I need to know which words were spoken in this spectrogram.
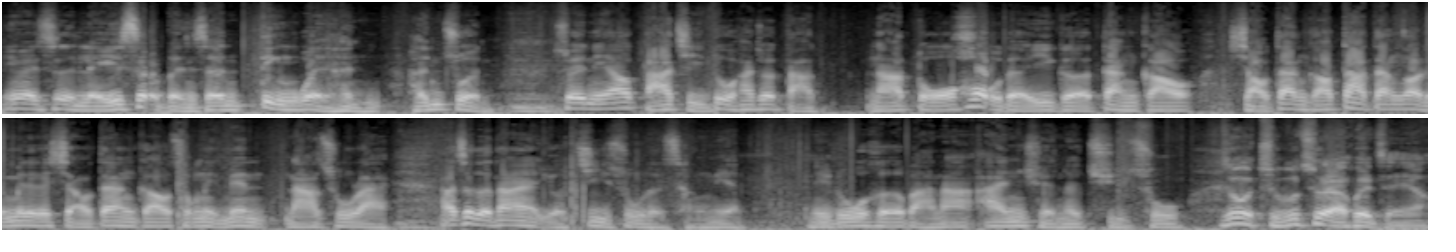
因为是镭射本身定位很很准，所以你要打几度，它就打。拿多厚的一个蛋糕，小蛋糕、大蛋糕里面的一个小蛋糕从里面拿出来，那这个当然有技术的层面，你如何把它安全的取出？如果取不出来会怎样？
